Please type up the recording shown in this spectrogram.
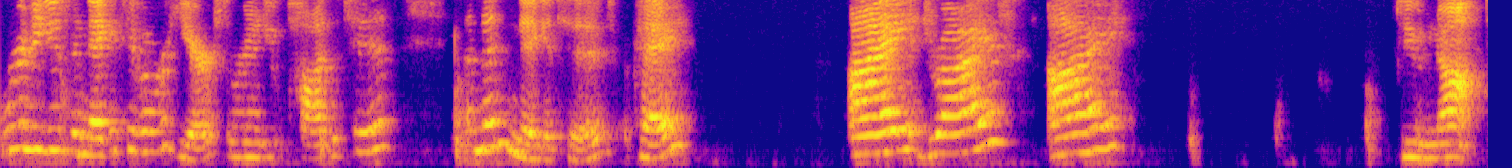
we're gonna use the negative over here. So we're gonna do positive and then negative, okay? I drive, I do not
